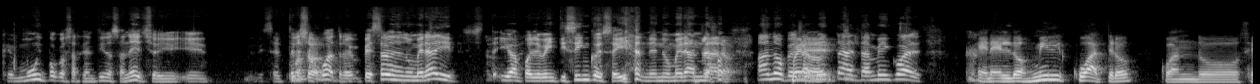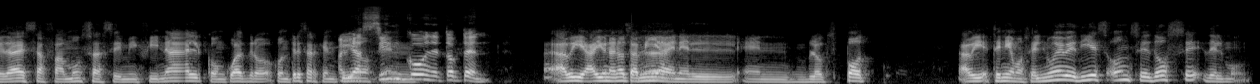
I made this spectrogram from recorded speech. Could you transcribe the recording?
que muy pocos argentinos han hecho. Y, y dice, tres o cuatro. Empezaron a enumerar y iban por el 25 y seguían enumerando. Claro. Ah, no, pero Bueno, también tal, también cual. En el 2004, cuando se da esa famosa semifinal con cuatro, con tres argentinos. Había en- cinco en el top 10. Había, hay una nota Sí. mía en el en Blogspot. Había, teníamos el 9, 10, 11, 12 del mundo.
